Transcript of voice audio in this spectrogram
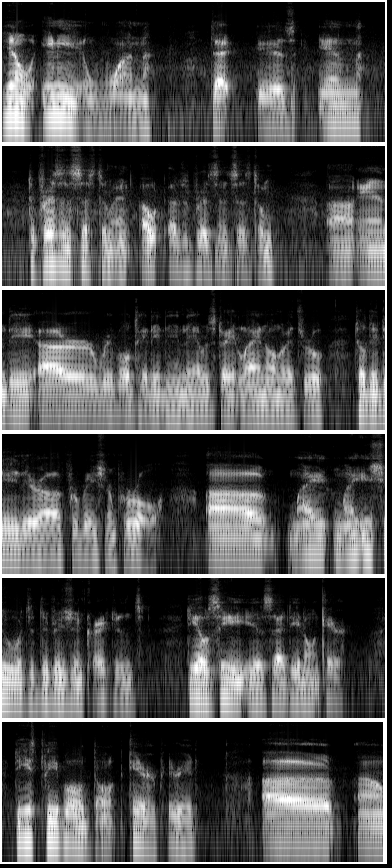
you know, anyone that is in the prison system and out of the prison system, uh, and they are rehabilitated and they have a straight line all the way through till the day they're off probation and parole. Uh, my my issue with the Division Corrections, DOC, is that they don't care. These people don't care. Period. Uh, um,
